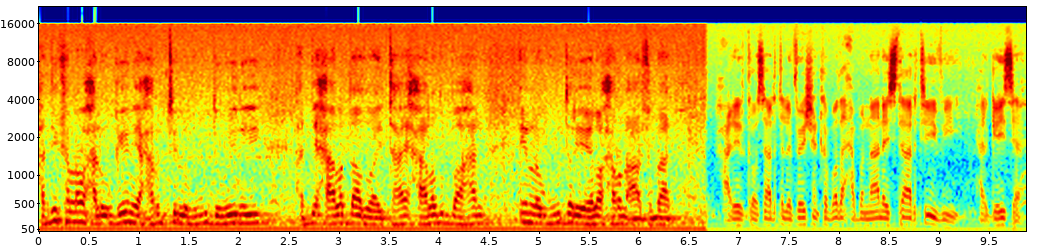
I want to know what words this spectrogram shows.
Haddii kalena waxaa lagu geynayaa xaruntii lagugu daweynayay haddii xaaladaadu ay tahay xaalad u baahan in lagugu daryeelo xarun caafimaad. Xariirka wasaar telefishinka madaxa bannaan ee star t v hargeysa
